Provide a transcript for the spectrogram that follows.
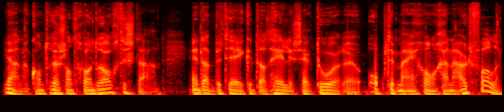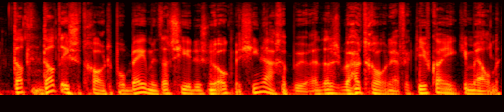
ja, dan komt Rusland gewoon droog te staan. En dat betekent dat hele sectoren op termijn gewoon gaan uitvallen. Dat, dat is het grote probleem. En dat zie je dus nu ook met China gebeuren. En dat is buitengewoon effectief, kan ik je melden.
